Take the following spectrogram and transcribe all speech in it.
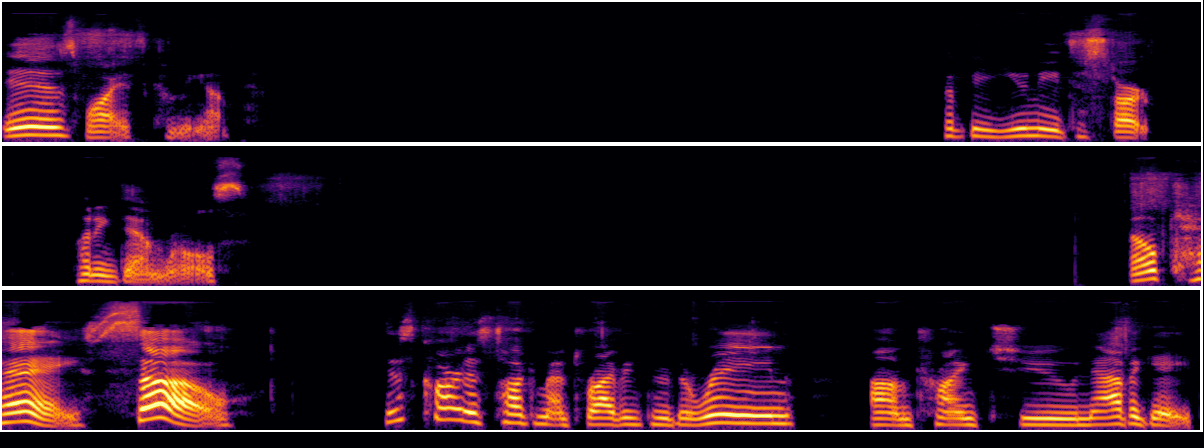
is, why it's coming up. Could be you need to start putting down rules. Okay, so this card is talking about driving through the rain, um, trying to navigate,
